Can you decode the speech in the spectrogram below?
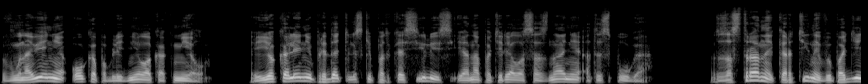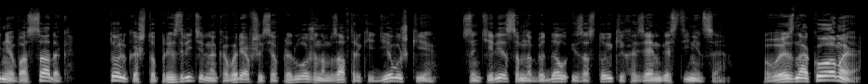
в мгновение ока побледнела как мел. Ее колени предательски подкосились, и она потеряла сознание от испуга. За странной картиной выпадения в осадок, только что презрительно ковырявшийся в предложенном завтраке девушки, с интересом наблюдал и за стойки хозяин гостиницы. «Вы знакомы?»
